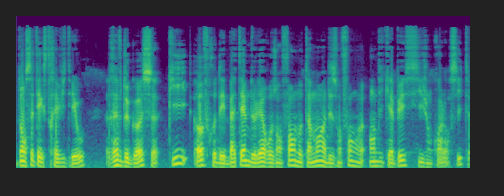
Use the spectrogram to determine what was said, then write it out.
dans cet extrait vidéo, Rêve de gosse, qui offre des baptêmes de l'air aux enfants, notamment à des enfants euh, handicapés, si j'en crois leur site,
